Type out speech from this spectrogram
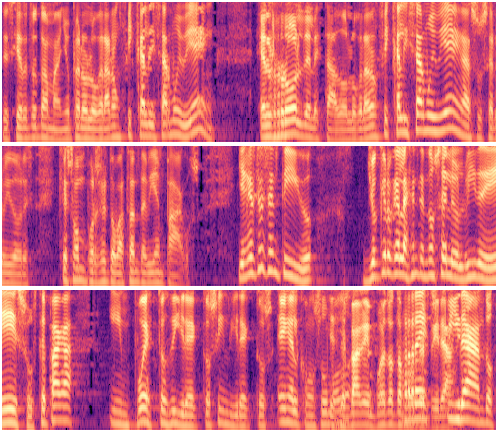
de cierto tamaño, pero lograron fiscalizar muy bien el rol del Estado, lograron fiscalizar muy bien a sus servidores, que son, por cierto, bastante bien pagos. Y en ese sentido, yo quiero que a la gente no se le olvide eso. Usted paga impuestos directos, indirectos en el consumo. Y se paga impuestos respirando.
